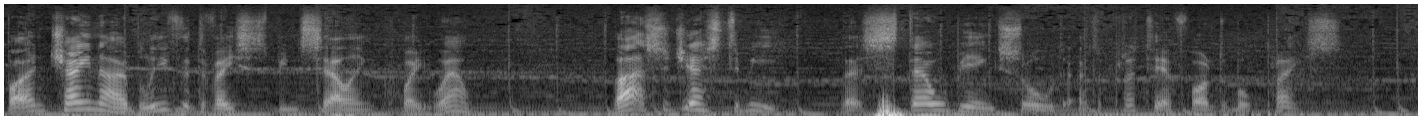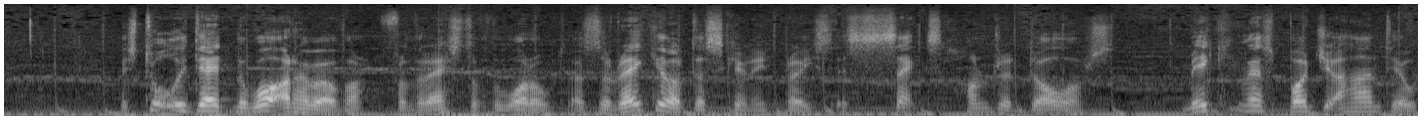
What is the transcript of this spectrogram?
but in China I believe the device has been selling quite well. That suggests to me that it's still being sold at a pretty affordable price. It's totally dead in the water, however, for the rest of the world, as the regular discounted price is $600, making this budget handheld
